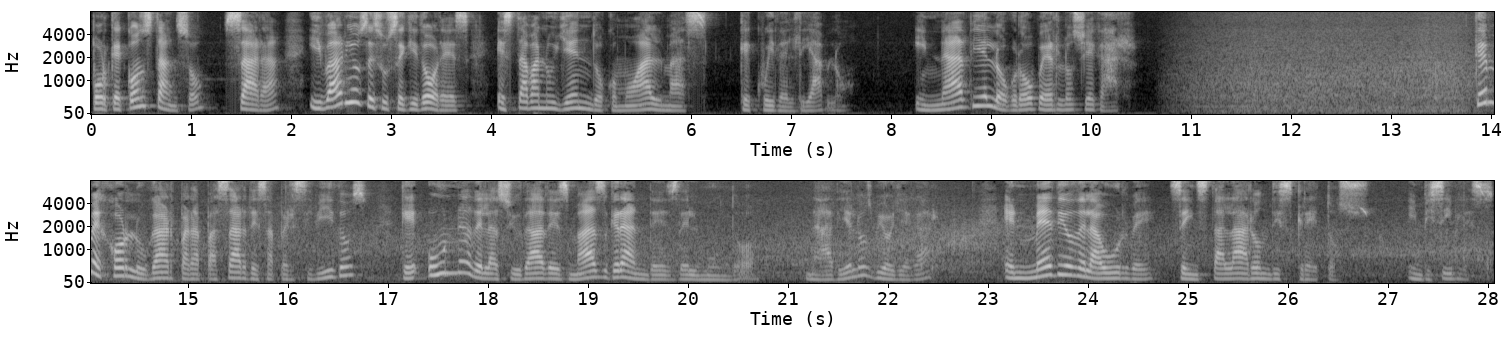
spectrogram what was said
porque Constanzo, Sara y varios de sus seguidores estaban huyendo como almas que cuida el diablo, y nadie logró verlos llegar. ¿Qué mejor lugar para pasar desapercibidos que una de las ciudades más grandes del mundo? Nadie los vio llegar. En medio de la urbe se instalaron discretos, invisibles.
